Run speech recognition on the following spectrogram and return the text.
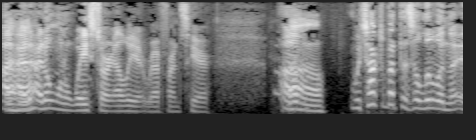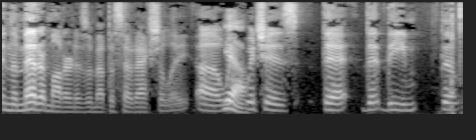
Uh-huh. I, I don't want to waste our Eliot reference here. Um, we talked about this a little in the in the meta modernism episode, actually. Uh, Yeah. Which is that the, the the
